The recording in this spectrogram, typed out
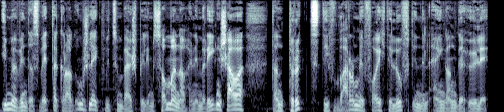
Immer wenn das Wetter gerade umschlägt, wie zum Beispiel im Sommer nach einem Regenschauer, dann drückt's die warme, feuchte Luft in den Eingang der Höhle.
